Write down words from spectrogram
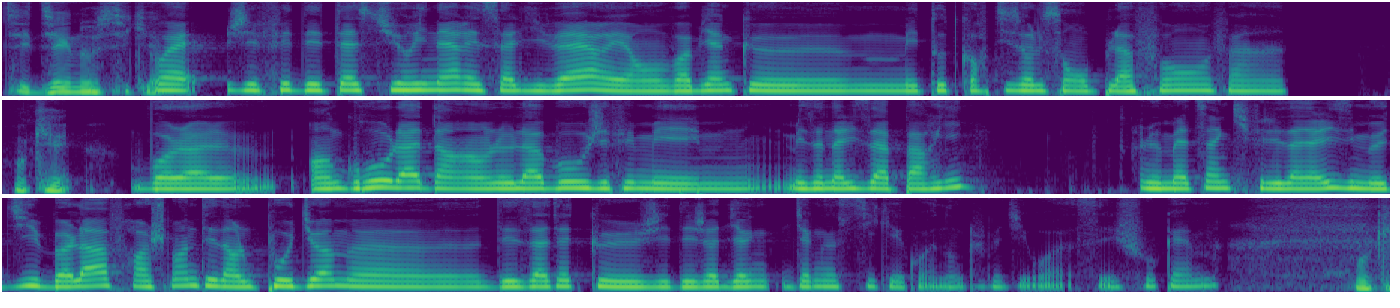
c'est diagnostiqué. Ouais, j'ai fait des tests urinaires et salivaires et on voit bien que mes taux de cortisol sont au plafond. Enfin. Ok. Voilà. En gros, là, dans le labo où j'ai fait mes, mes, analyses à Paris, le médecin qui fait les analyses, il me dit bah là, franchement, tu es dans le podium euh, des athlètes que j'ai déjà diagnostiqués. Quoi. Donc je me dis, ouais, c'est chaud quand même. Ok.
